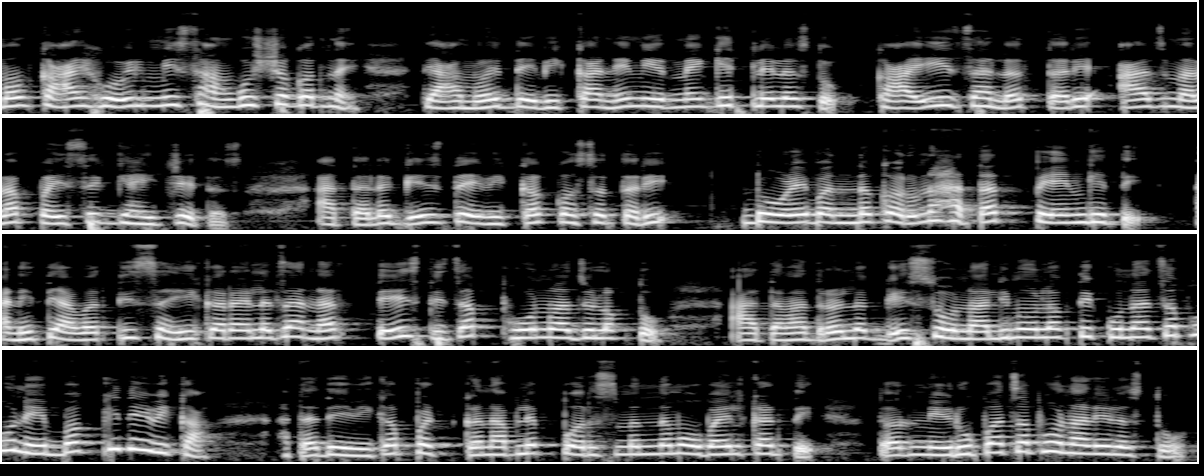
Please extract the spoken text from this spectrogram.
मग काय होईल मी सांगूच शकत नाही. त्यामुळे देविकाने निर्णय घेतलेला असतो. काही झालं तरी आज मला पैसे घ्यायचेतच. आता लगेच देविका कसं तरी डोळे बंद करून हातात पेन घेते. आणि त्यावरती सही करायला जाणार तेच तिचा फोन वाजू लागतो. आता मात्र लगेच सोनाली म्हणू लागते कुणाचा फोन आहे? बघ की देविका. आता देविका पटकन आपल्या पर्समधनं मोबाईल काढते तर निरूपाचा फोन आलेला असतो.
